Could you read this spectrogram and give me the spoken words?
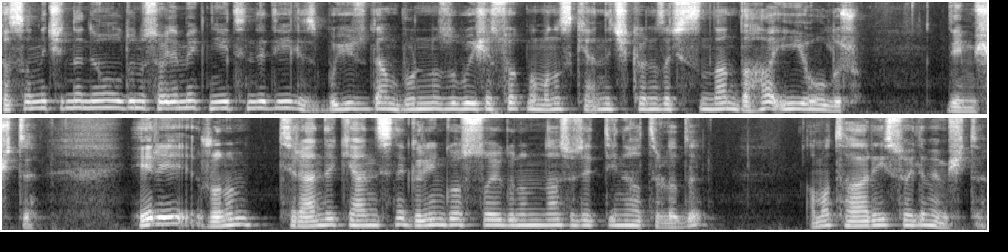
kasanın içinde ne olduğunu söylemek niyetinde değiliz. Bu yüzden burnunuzu bu işe sokmamanız kendi çıkarınız açısından daha iyi olur, demişti. Harry, Ron'un trende kendisine Gringos soygunundan söz ettiğini hatırladı ama tarihi söylememişti.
